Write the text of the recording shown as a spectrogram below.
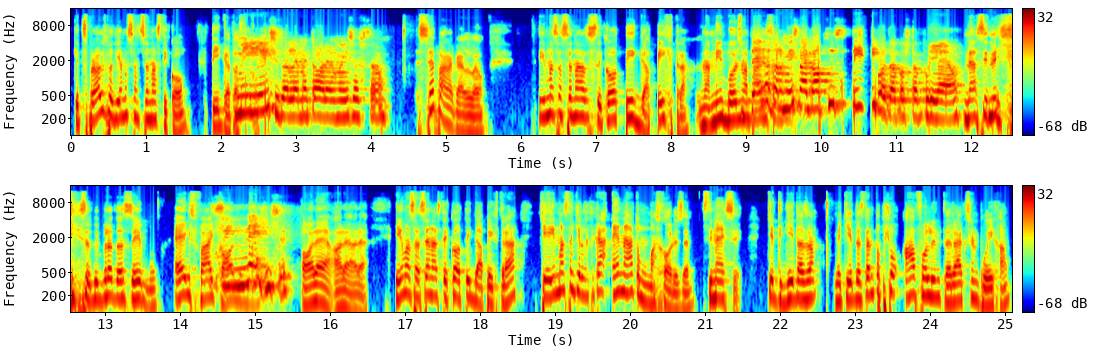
Και τις προάλλες παιδιά ήμασταν σε ένα αστικό. Τίγκα το αστικό. Μιλήσει το λέμε τώρα εμείς αυτό. Σε παρακαλώ. Ήμασταν σε ένα αστικό τίγκα, πίχτρα. Να μην μπορείς να Δεν πάρει. θα τολμήσεις να κόψεις τίποτα από αυτά που λέω. Να συνεχίσω την πρότασή μου. Έχεις φάει κόλλημα. Συνέχισε. Ωραία, ωραία, ωραία. Ήμασταν σε ένα αστικό τίγκα πίχτρα και ήμασταν κυριολεκτικά ένα άτομο που μας χώριζε στη μέση. Και την κοίταζα, με κοίταζε, ήταν το πιο άφολο interaction που είχα.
